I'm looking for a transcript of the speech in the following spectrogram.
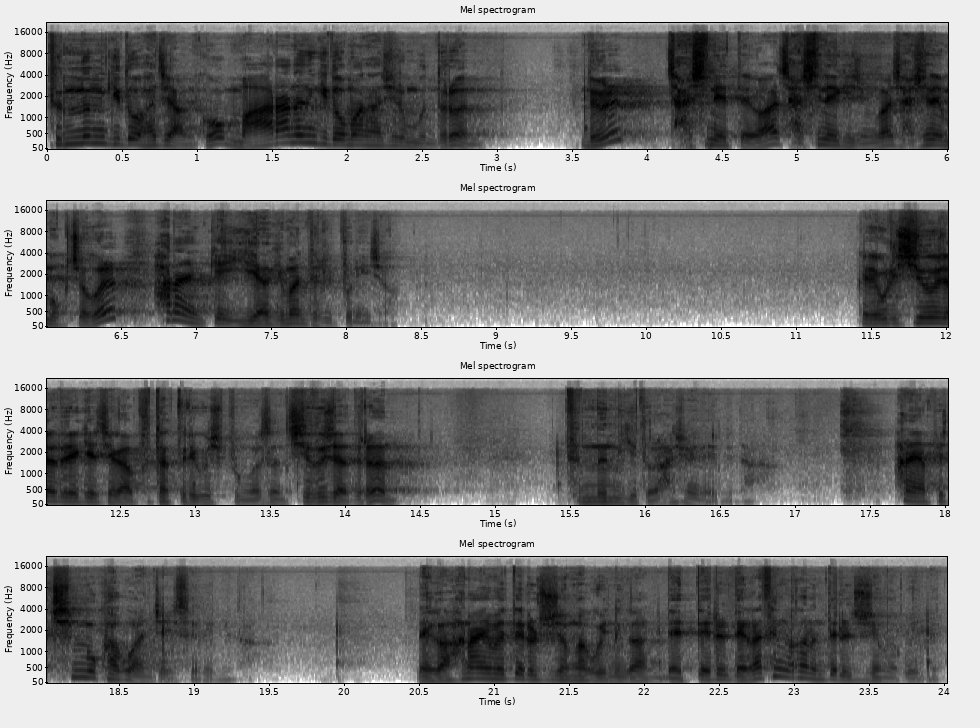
듣는 기도하지 않고 말하는 기도만 하시는 분들은 늘 자신의 때와 자신의 기준과 자신의 목적을 하나님께 이야기만 드릴 뿐이죠. 근데 우리 지도자들에게 제가 부탁드리고 싶은 것은 지도자들은 듣는 기도를 하셔야 됩니다. 하나님 앞에 침묵하고 앉아 있어야 됩니다. 내가 하나님의 때를 주장하고 있는가? 내 때를 내가 생각하는 때를 주장하고 있는가?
